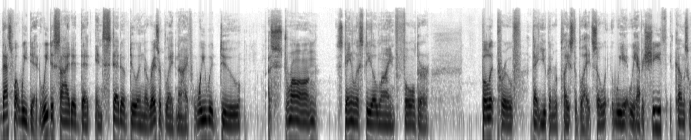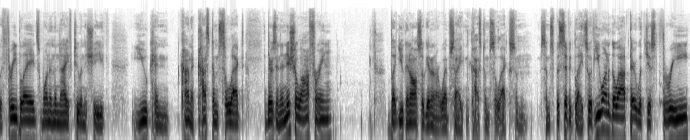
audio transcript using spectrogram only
that's what we did. We decided that instead of doing a razor blade knife, we would do a strong stainless steel lined folder, bulletproof that you can replace the blade. So we we have a sheath. It comes with three blades, one in the knife, two in the sheath. You can kind of custom select. There's an initial offering but you can also get on our website and custom select some some specific blades. So if you want to go out there with just three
